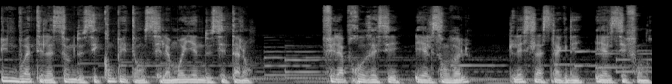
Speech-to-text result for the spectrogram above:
Une boîte est la somme de ses compétences et la moyenne de ses talents. Fais-la progresser et elle s'envole. Laisse-la stagner et elle s'effondre.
